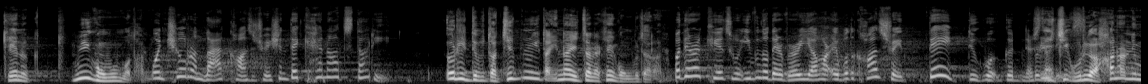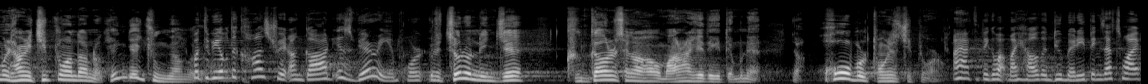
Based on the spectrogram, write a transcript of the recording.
걔는 분명히 공부 못합니다. When children lack concentration, they cannot study. 어릴 때부터 집중이 딱 이나 있잖아요. 걔 공부 잘합니다. But there are kids who, even though they're very young, are able to concentrate. They do good in their 이 지- studies. 우리가 하나님을 향해 집중한다는 건 굉장히 중요한 거예요. But to be able to concentrate on God is very important. 그래서 저는 이제 건강을 생각하고 말하게 되기 때문에 자, 호흡을 통해서 집중하는. I have to think about my health and do many things. That's why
